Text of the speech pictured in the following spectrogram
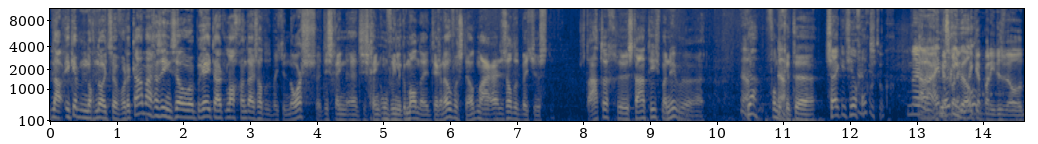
Nou, ik heb hem nog nooit zo voor de camera gezien. Zo breed uit lachend. Hij is altijd een beetje nors. Het is geen, het is geen onvriendelijke man nee, tegenovergesteld. Maar hij is altijd een beetje statig, statisch. Maar nu ja. vond ik het... zei ik iets heel geks? toch? Nee, nou, hij misschien wel. Ik heb Marie dus wel,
